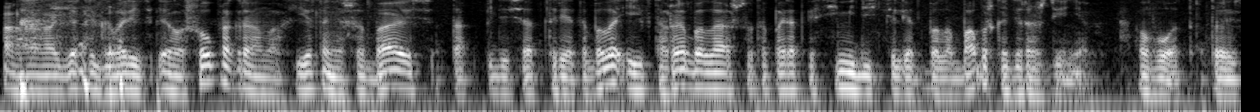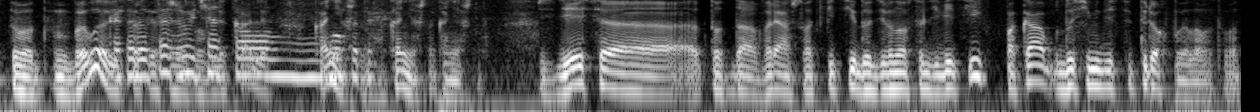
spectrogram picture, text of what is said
А если говорить о шоу-программах, если не ошибаюсь, так, 53 это было, и второе было что-то порядка 70 лет была бабушка день рождения. Вот, то есть вот было, и, соответственно, тоже участвовал в Конечно, конечно, конечно. Здесь э, тут, да, вариант, что от 5 до 99, пока до 73 было. Вот, вот.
